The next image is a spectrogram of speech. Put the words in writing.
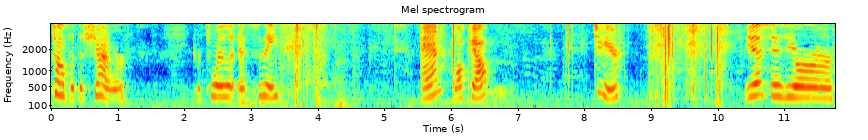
top with a shower your toilet and sink, and walk out to here. This is your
